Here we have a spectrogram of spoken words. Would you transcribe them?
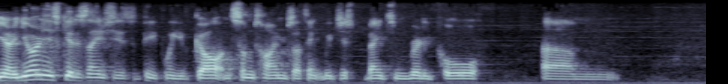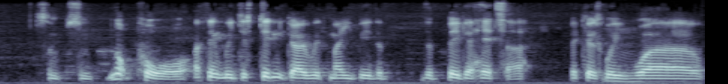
you know, you're only as good as agency as the people you've got. And sometimes I think we just made some really poor, um, some some not poor. I think we just didn't go with maybe the the bigger hitter because we mm. were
